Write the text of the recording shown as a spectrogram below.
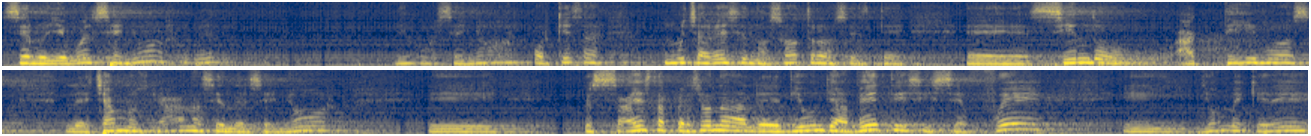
se lo llevó el Señor. Digo, Señor, porque esa, muchas veces nosotros, este, siendo activos, le echamos ganas en el Señor. Y pues a esta persona le dio un diabetes y se fue. Y yo me quedé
